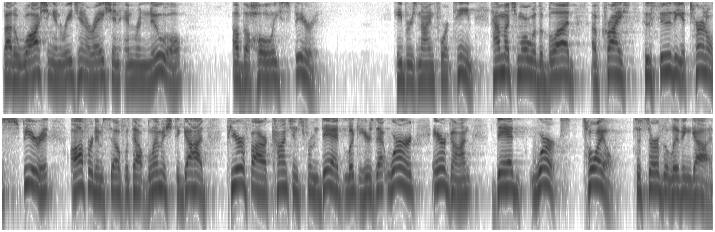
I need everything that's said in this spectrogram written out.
by the washing and regeneration and renewal of the Holy Spirit. Hebrews 9:14. How much more will the blood of Christ, who through the eternal Spirit offered himself without blemish to God, purify our conscience from dead, look, here's that word, ergon, dead works, toil to serve the living God.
